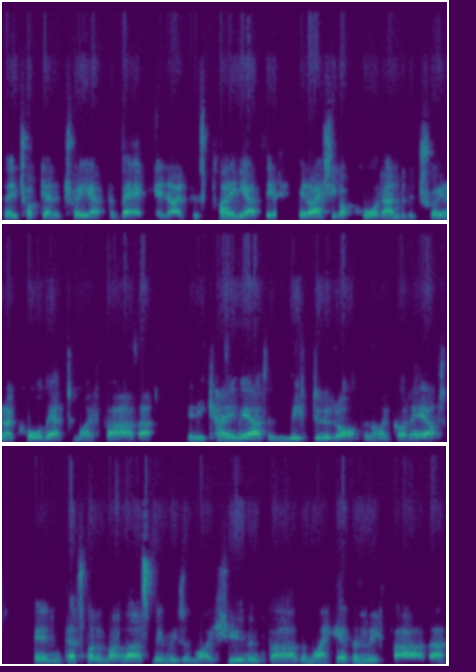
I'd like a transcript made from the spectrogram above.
they chopped down a tree out the back and I was playing out there and I actually got caught under the tree and I called out to my father and he came out and lifted it off and I got out. And that's one of my last memories of my human father, my heavenly father,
